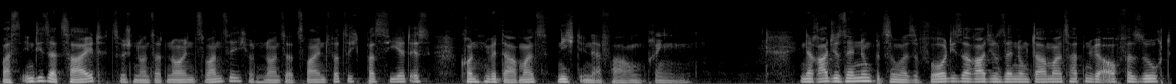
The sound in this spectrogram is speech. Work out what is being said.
Was in dieser Zeit zwischen 1929 und 1942 passiert ist, konnten wir damals nicht in Erfahrung bringen. In der Radiosendung, beziehungsweise vor dieser Radiosendung damals, hatten wir auch versucht,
